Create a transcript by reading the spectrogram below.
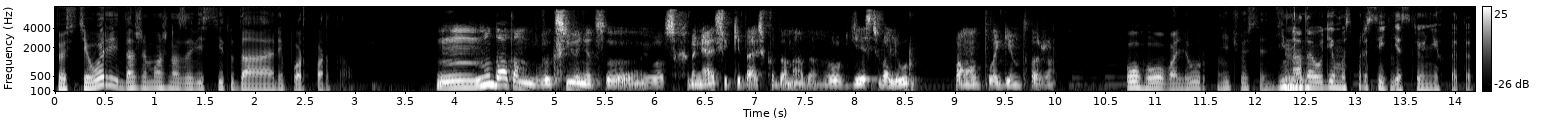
То есть в теории даже можно завести туда репорт-портал. Ну да, там в XUnit э, его сохранять и кидать куда надо. Есть Валюр, по-моему, плагин тоже. Ого, Валюр, ничего себе. Дима... Надо у Димы спросить, если у них этот...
